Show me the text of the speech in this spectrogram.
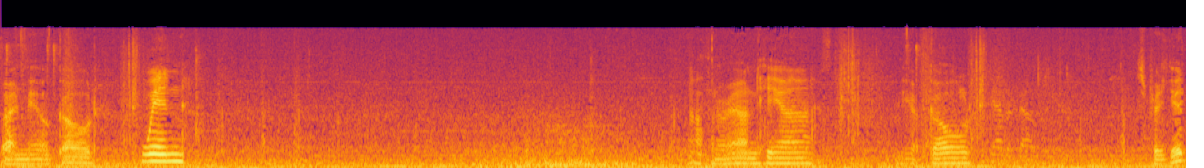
Bone meal, gold. Win. Nothing around here. We got gold. It's pretty good.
